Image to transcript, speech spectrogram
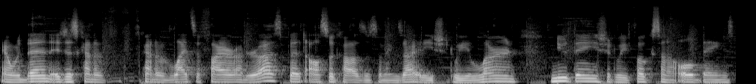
and then it just kind of kind of lights a fire under us, but also causes some anxiety. Should we learn new things? Should we focus on old things?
